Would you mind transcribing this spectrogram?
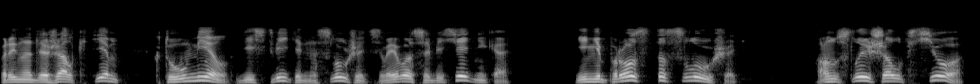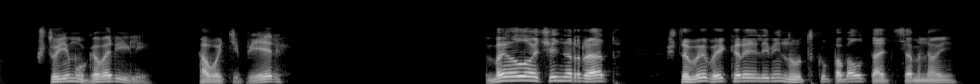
принадлежал к тем, кто умел действительно слушать своего собеседника и не просто слушать. Он слышал все, что ему говорили. А вот теперь... «Был очень рад, что вы выкроили минутку поболтать со мной», —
